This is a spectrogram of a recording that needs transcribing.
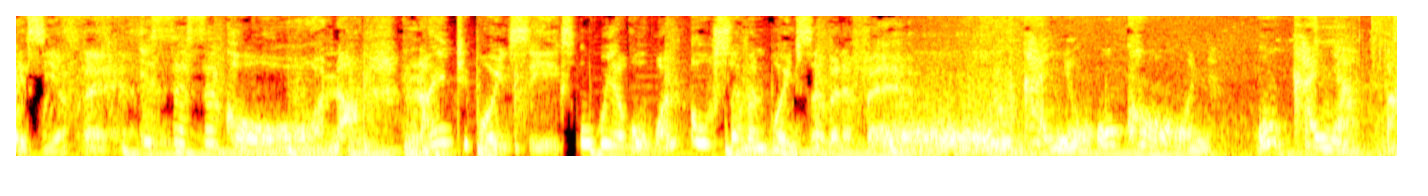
Ikwekwecfm isesekhona 90.6 ukuya ku-107.7 fm umkhanyo ukhona kukhanya ba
